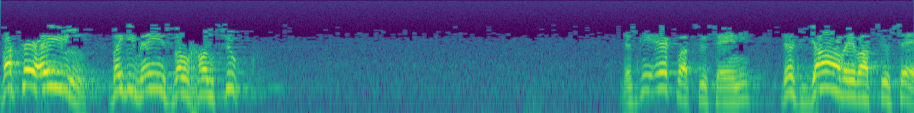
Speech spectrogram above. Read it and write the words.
Wat sy heil by die mens wil gaan soek. Dis nie ek wat so sê nie, dis Jawe wat so sê.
